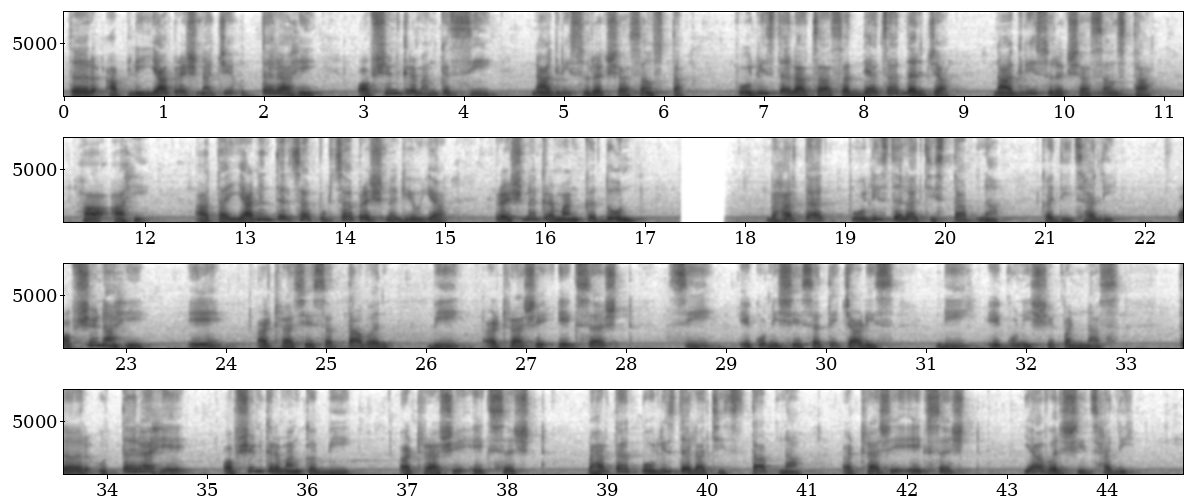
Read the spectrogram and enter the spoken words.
तर आपले या प्रश्नाचे उत्तर आहे ऑप्शन क्रमांक सी नागरी सुरक्षा संस्था. पोलीस दलाचा सध्याचा दर्जा नागरी सुरक्षा संस्था. हा आहे. आता यानंतरचा पुढचा प्रश्न घेऊया. प्रश्न क्रमांक दोन. भारतात पोलीस दलाची स्थापना कधी झाली? ऑप्शन आहे ए अठराशे सत्तावन्न बी अठराशे एकसष्ट सी एकोणीसशे सत्तेचाळीस डी एकोणीसशे पन्नास. तर उत्तर आहे ऑप्शन क्रमांक बी अठराशे एकसष्ट. भारतात पोलीस दलाची स्थापना अठराशे एकसष्ट या वर्षी झाली.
